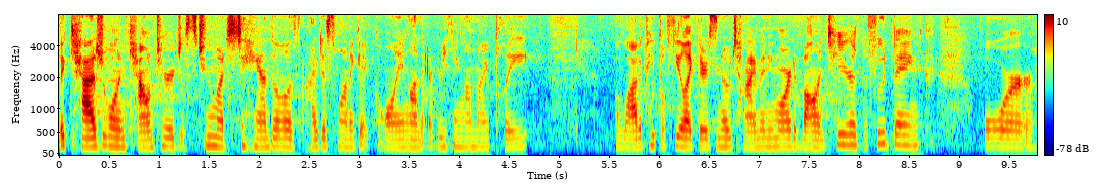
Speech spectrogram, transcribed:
The casual encounter just too much to handle as I just want to get going on everything on my plate. A lot of people feel like there's no time anymore to volunteer at the food bank or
